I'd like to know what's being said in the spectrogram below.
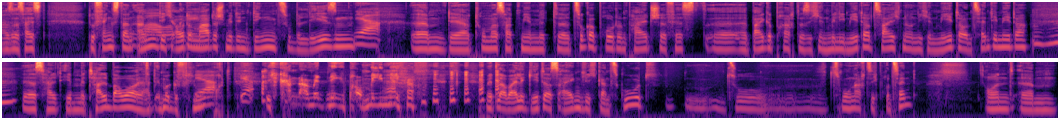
Also das heißt, du fängst dann an, Wow, dich okay. automatisch mit den Dingen zu belesen. Ja. Ähm, der Thomas hat mir mit äh, Zuckerbrot und Peitsche fest äh, beigebracht, dass ich in Millimeter zeichne und nicht in Meter und Zentimeter. Mhm. Er ist halt eben Metallbauer, er hat immer geflucht. Ja. Ich kann damit nicht, ich brauche Millimeter. Mittlerweile geht das eigentlich ganz gut, zu 82 Prozent. Und ähm,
